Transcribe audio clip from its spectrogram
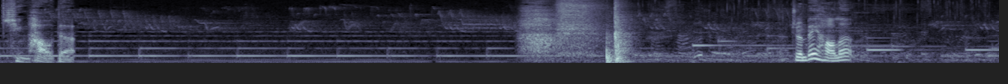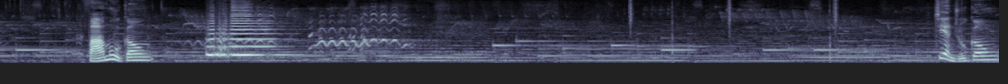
请好的，准备好了。伐木工。建筑工。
